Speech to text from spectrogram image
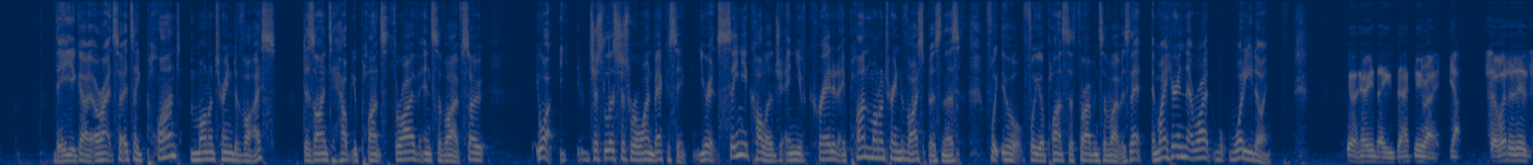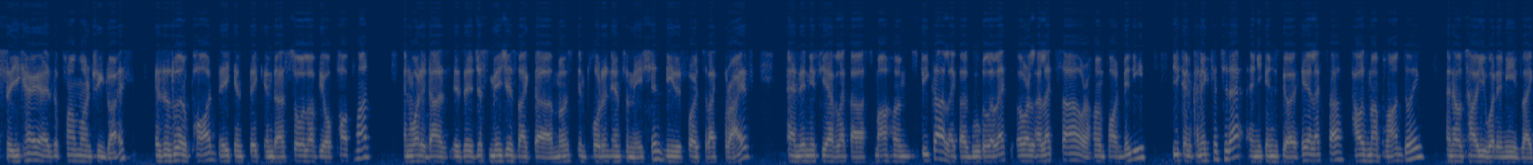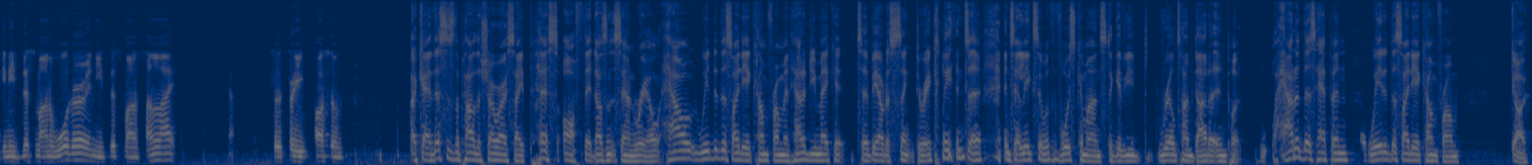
There you go. All right. So it's a plant monitoring device designed to help your plants thrive and survive. So what? Just let's just rewind back a sec. You're at senior college and you've created a plant monitoring device business for your for your plants to thrive and survive. Is that? Am I hearing that right? What are you doing? You're hearing that exactly right. Yeah. So what it is, so Eukarya is a plant monitoring device. It's this little pod that you can stick in the soil of your pot plant. And what it does is it just measures like the most important information needed for it to like thrive. And then if you have like a smart home speaker, like a Google Alexa or Alexa or a HomePod Mini, you can connect it to that and you can just go, hey Alexa, how's my plant doing? And it'll tell you what it needs. Like it needs this amount of water, it needs this amount of sunlight. So it's pretty awesome. Okay, this is the part of the show where I say piss off. That doesn't sound real. How? Where did this idea come from, and how did you make it to be able to sync directly into into Alexa with voice commands to give you real time data input? How did this happen? Where did this idea come from? Go.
